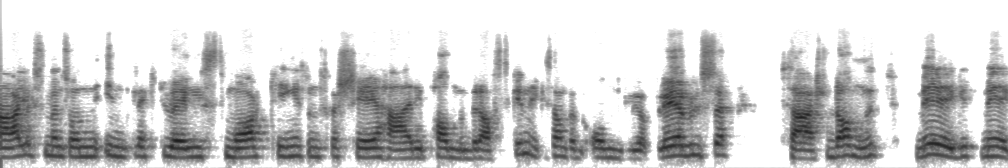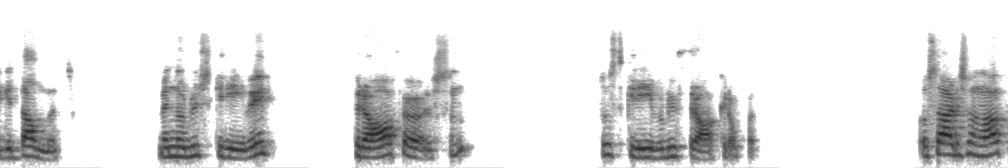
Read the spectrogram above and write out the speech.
er liksom en sånn intellektuell, smart ting som skal skje her i pannebrasken. ikke sant? En åndelig opplevelse. Særs dannet. Meget, meget dannet. Men når du skriver fra følelsen, så skriver du fra kroppen. Og så er det sånn at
